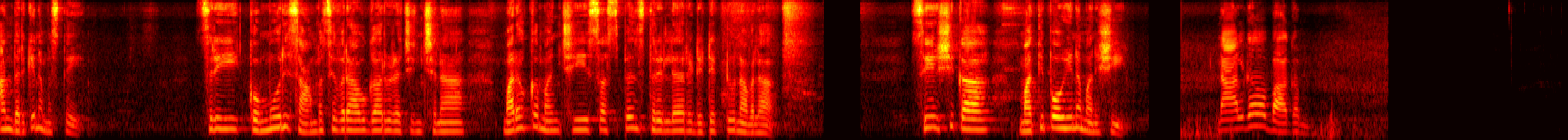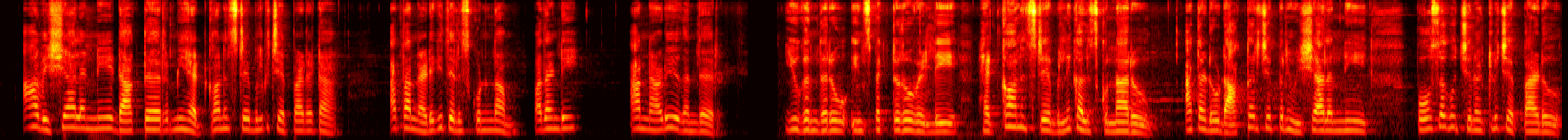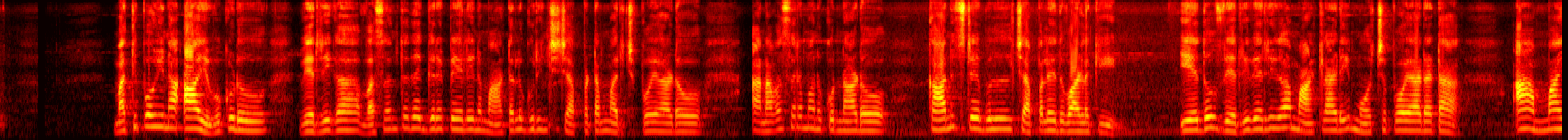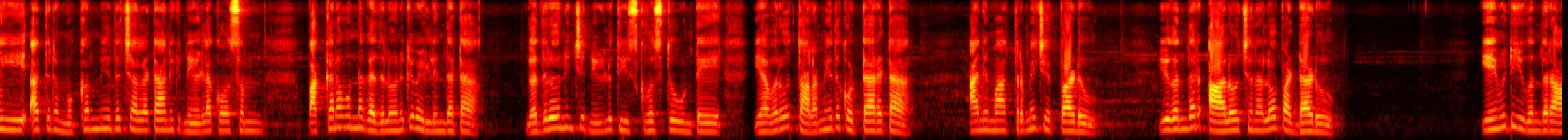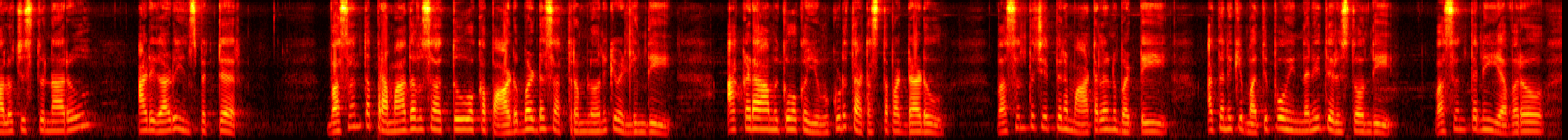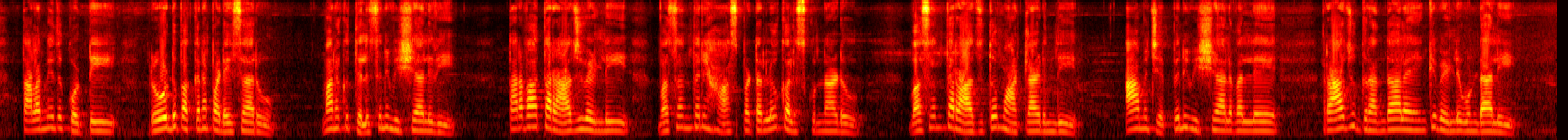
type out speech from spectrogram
అందరికీ నమస్తే. శ్రీ కొమ్మూరి సాంబశివరావు గారు రచించిన మరొక మంచి సస్పెన్స్ థ్రిల్లర్ డిటెక్టివ్ నవల. శీర్షిక మతిపోయిన మనిషి. నాలుగవ భాగం. ఆ విషయాలన్నీ డాక్టర్ మీ హెడ్ కానిస్టేబుల్కి చెప్పాడట. అతన్ని అడిగి తెలుసుకుందాం. పదండి. అన్నాడు యుగంధర్. యుగంధరు ఇన్స్పెక్టరు వెళ్ళి హెడ్ కానిస్టేబుల్ని కలుసుకున్నారు. అతడు డాక్టర్ చెప్పిన విషయాలన్నీ పోసగుచ్చినట్లు చెప్పాడు. మతిపోయిన ఆ యువకుడు వెర్రిగా వసంత దగ్గర పేలిన మాటల గురించి చెప్పటం మర్చిపోయాడో అనవసరం అనుకున్నాడో కానిస్టేబుల్ చెప్పలేదు వాళ్ళకి. ఏదో వెర్రి వెర్రిగా మాట్లాడి మోర్చపోయాడట. ఆ అమ్మాయి అతని ముఖం మీద చల్లటానికి నీళ్ళ కోసం పక్కన ఉన్న గదిలోనికి వెళ్ళిందట. గదిలో నుంచి నీళ్ళు తీసుకువస్తూ ఉంటే ఎవరో తల మీద కొట్టారట అని మాత్రమే చెప్పాడు. యుగంధర్ ఆలోచనలో పడ్డాడు. ఏమిటి యుగంధర్ ఆలోచిస్తున్నారు? అడిగాడు ఇన్స్పెక్టర్. వసంత ప్రమాదవశాత్తు ఒక పాడుబడ్డ సత్రంలోనికి వెళ్ళింది. అక్కడ ఆమెకు ఒక యువకుడు తటస్థపడ్డాడు. వసంత చెప్పిన మాటలను బట్టి అతనికి మతిపోయిందని తెలుస్తోంది. వసంతని ఎవరో తల మీద కొట్టి రోడ్డు పక్కన పడేశారు. మనకు తెలిసిన విషయాలివి. తర్వాత రాజు వెళ్ళి వసంతని హాస్పిటల్లో కలుసుకున్నాడు. వసంత రాజుతో మాట్లాడింది. ఆమె చెప్పిన విషయాల వల్లే రాజు గ్రంథాలయంకి వెళ్ళి ఉండాలి.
